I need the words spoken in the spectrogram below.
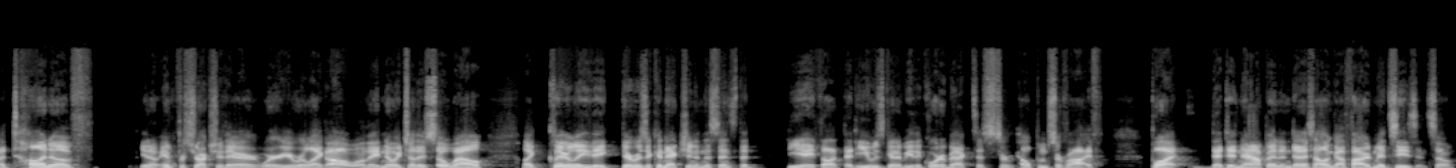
a ton of you know infrastructure there where you were like, oh well, they know each other so well. Like clearly, they there was a connection in the sense that Da thought that he was going to be the quarterback to sur- help him survive, but that didn't happen, and Dennis Allen got fired midseason. So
